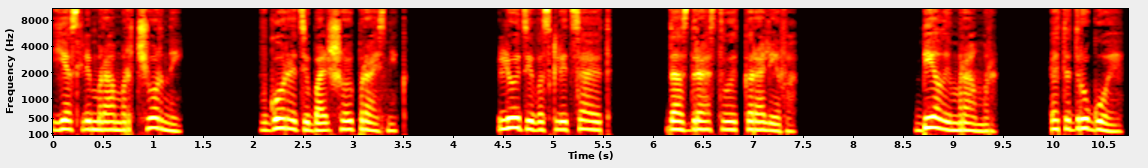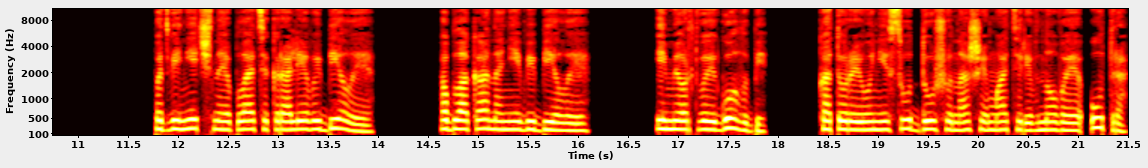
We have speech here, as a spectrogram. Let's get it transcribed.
Если мрамор черный, в городе большой праздник. Люди восклицают «Да здравствует королева!». Белый мрамор — это другое. Подвенечное платье королевы белое, облака на небе белые и мертвые голуби, которые унесут душу нашей матери в новое утро,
